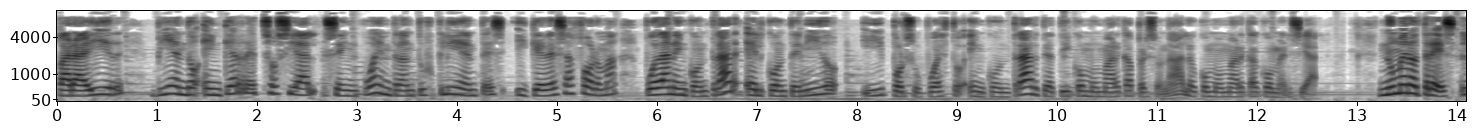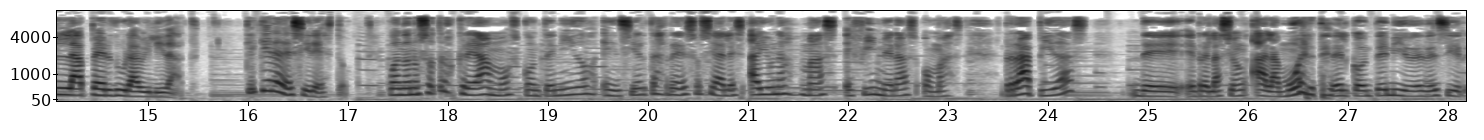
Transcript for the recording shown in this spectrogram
para ir viendo en qué red social se encuentran tus clientes y que de esa forma puedan encontrar el contenido y por supuesto encontrarte a ti como marca personal o como marca comercial. Número 3. La perdurabilidad. ¿Qué quiere decir esto? Cuando nosotros creamos contenidos en ciertas redes sociales, hay unas más efímeras o más rápidas de, en relación a la muerte del contenido, es decir,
